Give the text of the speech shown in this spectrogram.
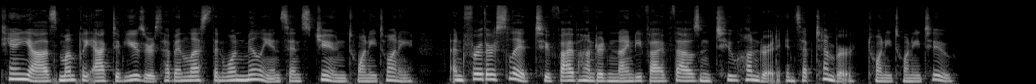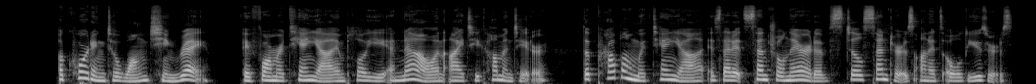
Tianya's monthly active users have been less than 1 million since June 2020 and further slid to 595,200 in September 2022. According to Wang Qingrui, a former Tianya employee and now an IT commentator, the problem with Tianya is that its central narrative still centers on its old users,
